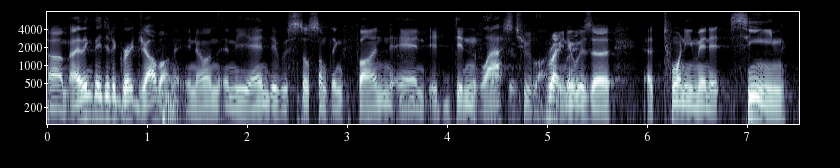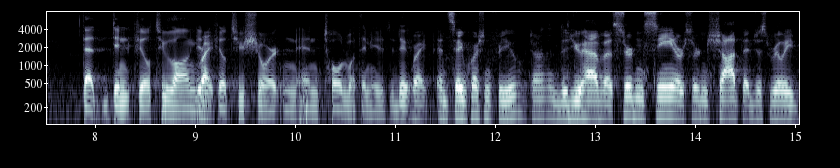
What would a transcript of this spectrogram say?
Um, I think they did a great job on it. You know, in, in the end, it was still something fun, and it didn't last too long. Right, I mean, it was a, a 20 minute scene that didn't feel too long, didn't Right. feel too short, and, and told what they needed to do. Right, and same question for you, Jonathan. Did you have a certain scene or certain shot that just really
